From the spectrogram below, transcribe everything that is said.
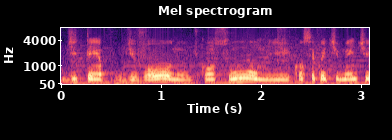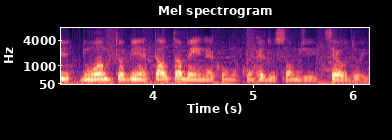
de tempo de voo, de consumo e consequentemente no âmbito ambiental também, né, com, com redução de CO2.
